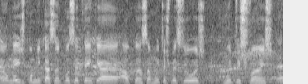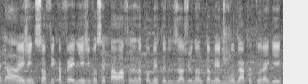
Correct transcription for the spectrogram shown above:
é um meio de comunicação que você tem que é, alcança muitas pessoas, muitos fãs. Verdade. E a gente só fica feliz de você estar lá fazendo a cobertura e nos ajudando também a divulgar a cultura geek.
